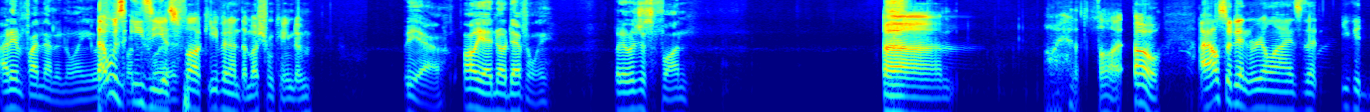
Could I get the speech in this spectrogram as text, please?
I didn't find that annoying. It That was easy as fuck, even at the Mushroom Kingdom. Yeah. Oh yeah, no, definitely. But it was just fun. Um, oh, I had a thought. Oh, I also didn't realize that you could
